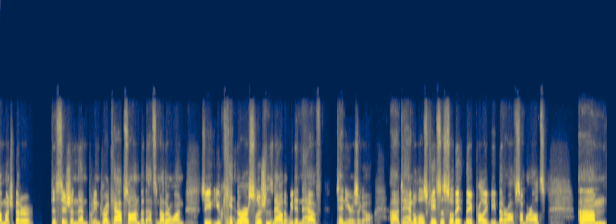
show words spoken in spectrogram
a much better decision than putting drug caps on, but that's another one. So you, you can't, there are solutions now that we didn't have 10 years ago uh, to handle those cases. So they, they probably be better off somewhere else. Um,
